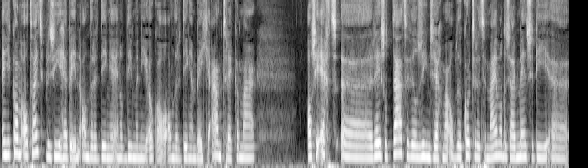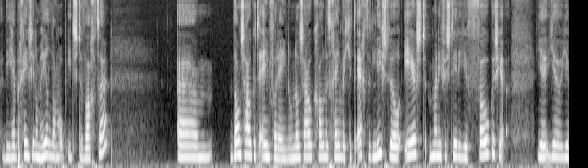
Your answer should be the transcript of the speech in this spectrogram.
En je kan altijd plezier hebben in andere dingen en op die manier ook al andere dingen een beetje aantrekken. Maar als je echt uh, resultaten wil zien, zeg maar, op de kortere termijn. Want er zijn mensen die, uh, die hebben geen zin om heel lang op iets te wachten. Um, dan zou ik het één voor één doen. Dan zou ik gewoon hetgeen wat je het echt het liefst wil, eerst manifesteren. Je focus, je, je, je, je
